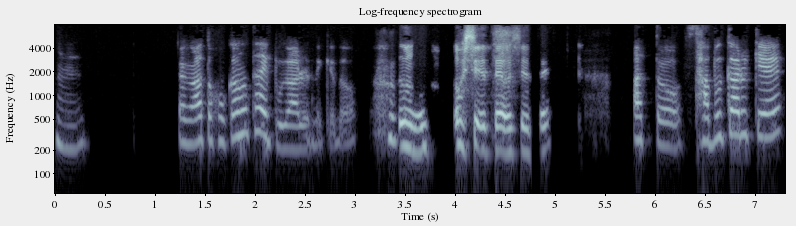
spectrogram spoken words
うん。だから、あと他のタイプがあるんだけど、う。うん。教えて、教えて。あと、サブカル系？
